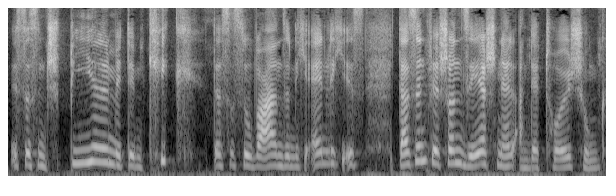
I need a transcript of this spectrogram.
ist das ein Spiel mit dem Kick, dass es so wahnsinnig ähnlich ist. Da sind wir schon sehr schnell an der Täuschung,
